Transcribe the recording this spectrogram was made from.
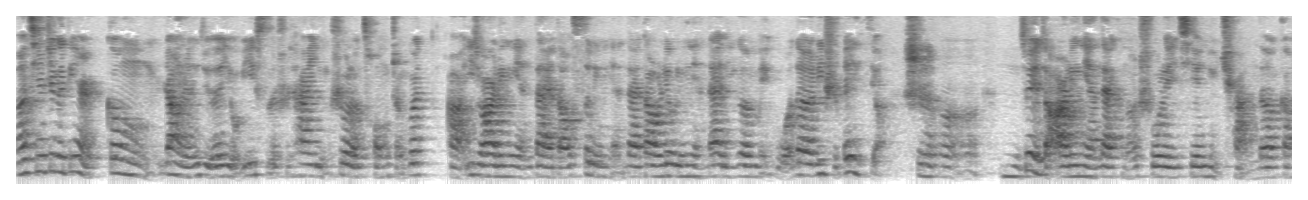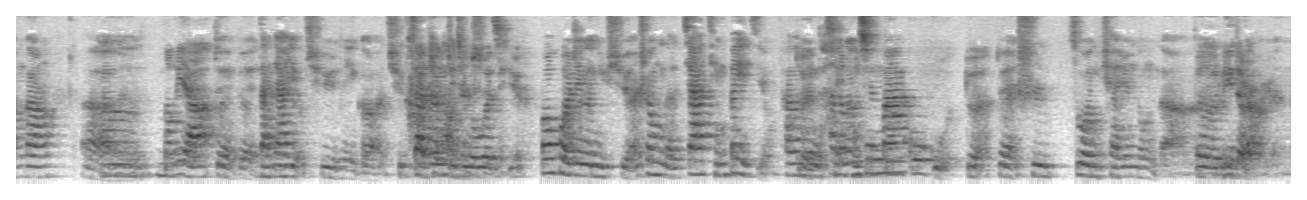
然后其实这个电影更让人觉得有意思的是，它影射了从整个啊一九二零年代到四零年代到六零年代的一个美国的历史背景。是，嗯嗯，嗯，最早二零年代可能说了一些女权的刚刚呃，嗯，萌芽。对对，大家有去那个去在考证这个问题，包括这个女学生的家庭背景，她的母亲跟姑妈，姑姑，对。对，是做女权运动的的领 leader，导人，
